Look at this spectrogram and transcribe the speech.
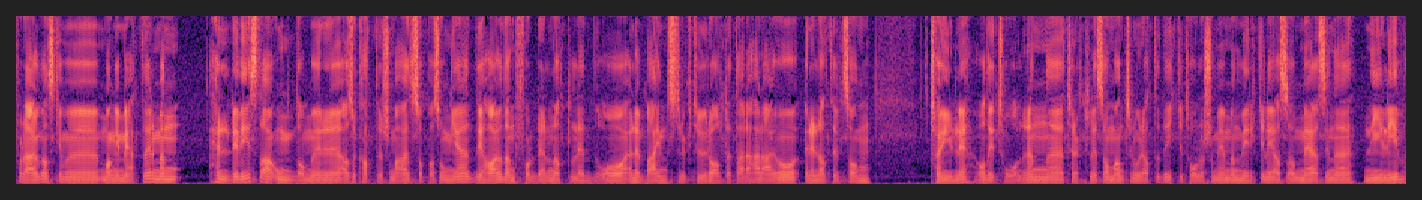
For det er jo ganske mange meter. Men heldigvis, da, ungdommer, altså katter som er såpass unge, de har jo den fordelen at ledd og Eller beinstruktur og alt dette her er jo relativt sånn tøyelig, og de tåler en uh, trøkk, liksom. Man tror at de ikke tåler så mye, men virkelig, altså med sine ni liv,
